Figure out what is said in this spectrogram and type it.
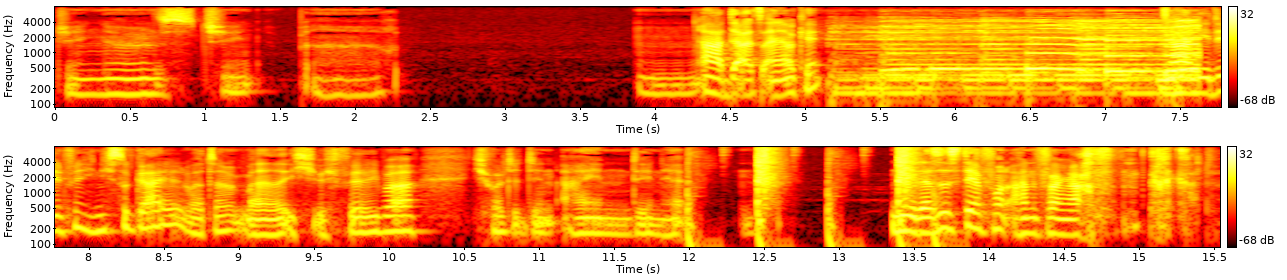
Jingles, Jing, Ah, da ist einer, okay. Ah, nee, den finde ich nicht so geil. Warte, ich, ich will lieber, ich wollte den einen, den her. Nee, das ist der von Anfang. Ach, Gott.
